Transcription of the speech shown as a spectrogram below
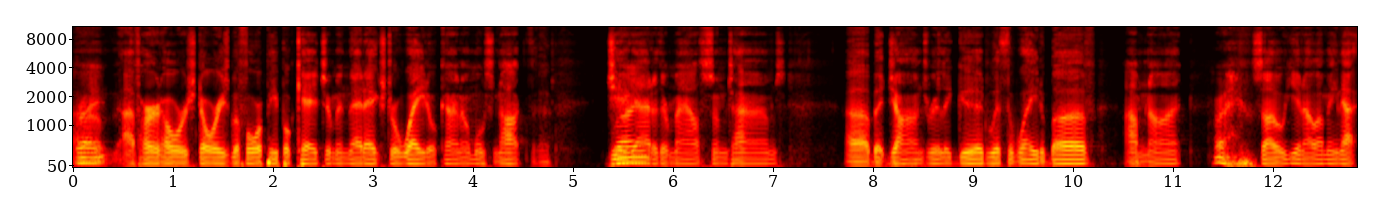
Um, I've heard horror stories before. People catch them, and that extra weight will kind of almost knock the jig Right. out of their mouth sometimes. Uh, but John's really good with the weight above. I'm not. Right. So you know, I mean, that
